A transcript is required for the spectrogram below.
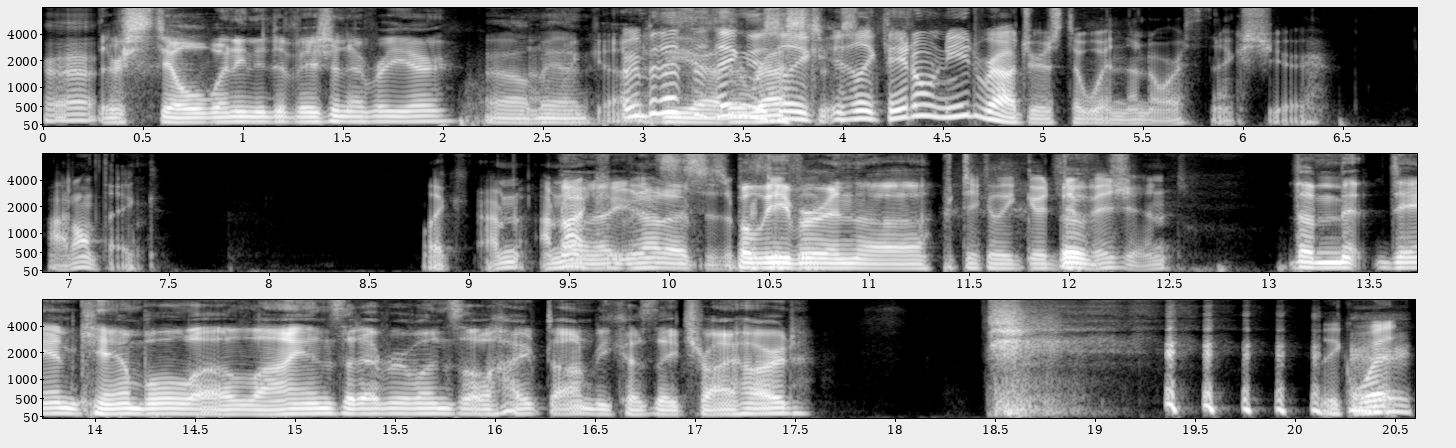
they're still winning the division every year. oh my man. I mean, but that's The, the, uh, thing the is like is like they don't need Rodgers to win the North next year. I don't think. Like I'm I'm not Oh, no, convinced you're not this a is a believer in the particularly good the- division. the Dan Campbell uh, Lions that everyone's all hyped on because they try hard. Like, what-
